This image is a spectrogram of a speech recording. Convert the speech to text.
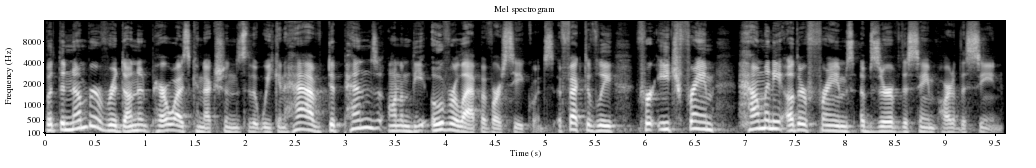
But the number of redundant pairwise connections that we can have depends on the overlap of our sequence. Effectively, for each frame, how many other frames observe the same part of the scene.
